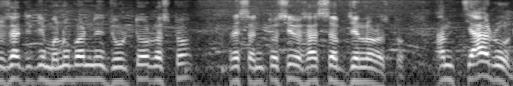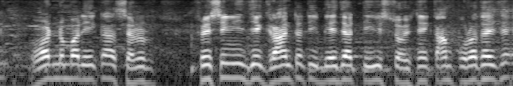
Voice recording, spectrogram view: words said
સોસાયટીથી મનુબળને જોડતો રસ્તો અને સંતોષી વસાહત સબ જેલનો રસ્તો. આમ ચાર રોડ, વોર્ડ નંબર એકના સરફેસિંગની જે ગ્રાન્ટ હતી બે હજાર ત્રેવીસ, ચોવીસને કામ પૂરો થાય છે.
